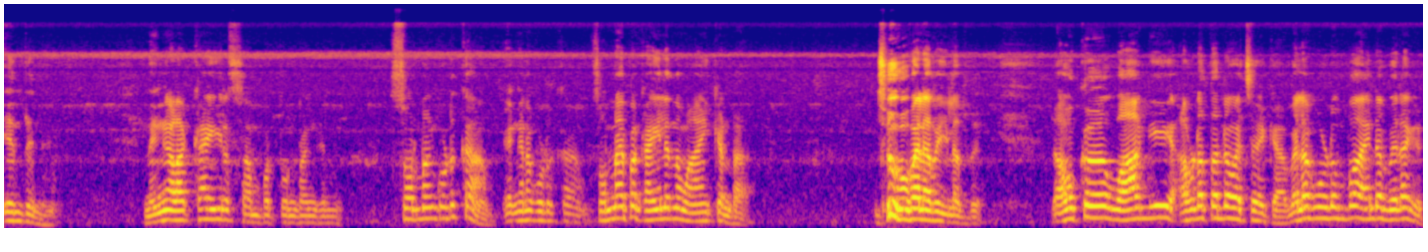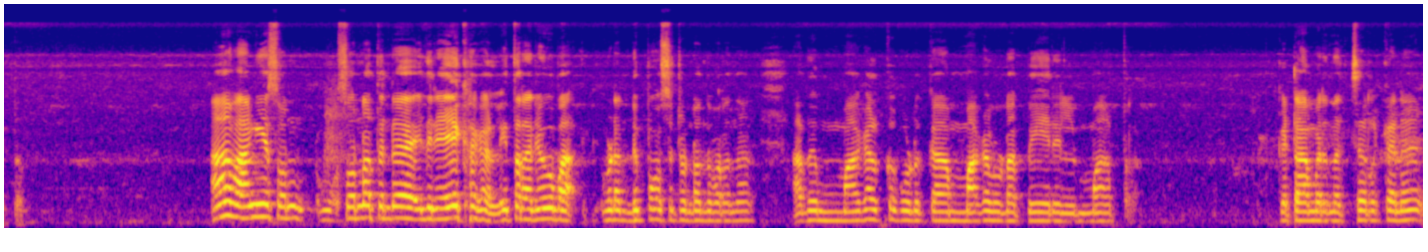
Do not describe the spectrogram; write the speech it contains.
എന്തിന്? നിങ്ങളെ കയ്യിൽ സമ്പത്തുണ്ടെങ്കിൽ സ്വർണം കൊടുക്കാം. എങ്ങനെ കൊടുക്കാം? സ്വർണം ഇപ്പം കയ്യിലൊന്ന് വാങ്ങിക്കണ്ട. ജൂവലറിയിലത്. നമുക്ക് വാങ്ങി അവിടെ തന്നെ വച്ചേക്കാം. വില കൂടുമ്പോൾ അതിന്റെ വില കിട്ടും. ആ വാങ്ങിയ സ്വർണ സ്വർണത്തിന്റെ ഇത് രേഖകൾ ഇത്ര രൂപ ഇവിടെ ഡിപ്പോസിറ്റ് ഉണ്ടെന്ന് പറഞ്ഞാൽ അത് മകൾക്ക് കൊടുക്കാം മകളുടെ പേരിൽ മാത്രം. കിട്ടാൻ വരുന്ന ചെറുക്കന്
